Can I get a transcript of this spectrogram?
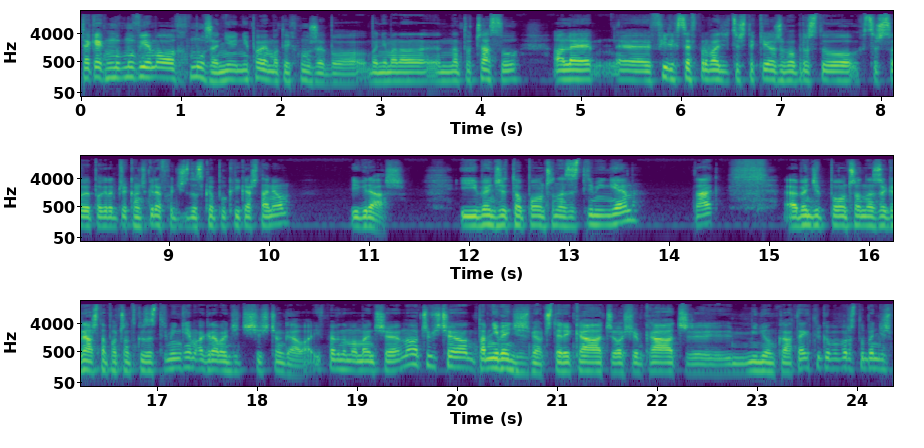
tak jak mówiłem o chmurze, nie, nie powiem o tej chmurze, bo, bo nie ma na, na to czasu, ale e, Phil chce wprowadzić coś takiego, że po prostu chcesz sobie pograć w jakąś grę, wchodzisz do sklepu, klikasz na nią i grasz. I będzie to połączone ze streamingiem, tak? E, będzie połączone, że grasz na początku ze streamingiem, a gra będzie ci się ściągała. I w pewnym momencie, no oczywiście tam nie będziesz miał 4K, czy 8K, czy milion klatek, tylko po prostu będziesz,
